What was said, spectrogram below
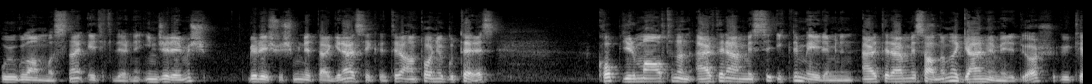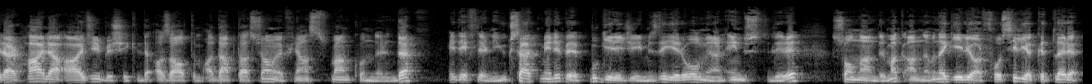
uygulanmasına etkilerini incelemiş. Birleşmiş Milletler Genel Sekreteri Antonio Guterres, COP26'nın ertelenmesi iklim eyleminin ertelenmesi anlamına gelmemeli diyor. Ülkeler hala acil bir şekilde azaltım, adaptasyon ve finansman konularında hedeflerini yükseltmeli ve bu geleceğimizde yeri olmayan endüstrileri sonlandırmak anlamına geliyor. Fosil yakıtları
